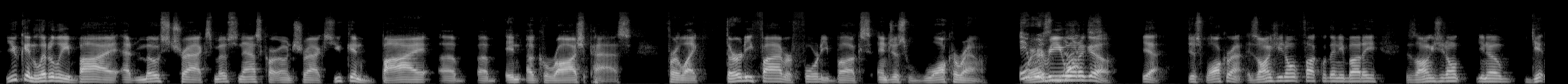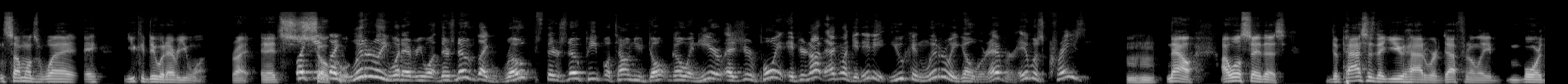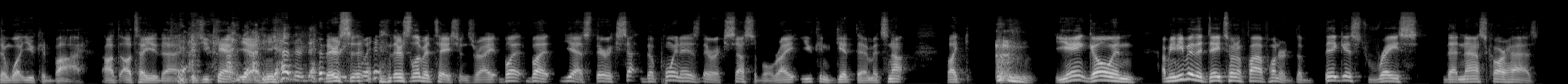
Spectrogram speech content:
you can literally buy at most tracks, most NASCAR owned tracks, you can buy a, a, in a garage pass for like 35 or 40 bucks and just walk around it wherever you want to go. Yeah, just walk around. As long as you don't fuck with anybody, as long as you don't, you know, get in someone's way, you can do whatever you want. Right. And it's like, so it's like cool. literally whatever you want. There's no like ropes. There's no people telling you don't go in here. As your point, if you're not acting like an idiot, you can literally go wherever. It was crazy. Mm-hmm. Now, I will say this the passes that you had were definitely more than what you can buy. I'll, I'll tell you that because you can't. Yeah, yeah, there's there's limitations, right? But but yes, they're accept. The point is they're accessible, right? You can get them. It's not like you ain't going. I mean, even the Daytona 500, the biggest race that NASCAR has,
